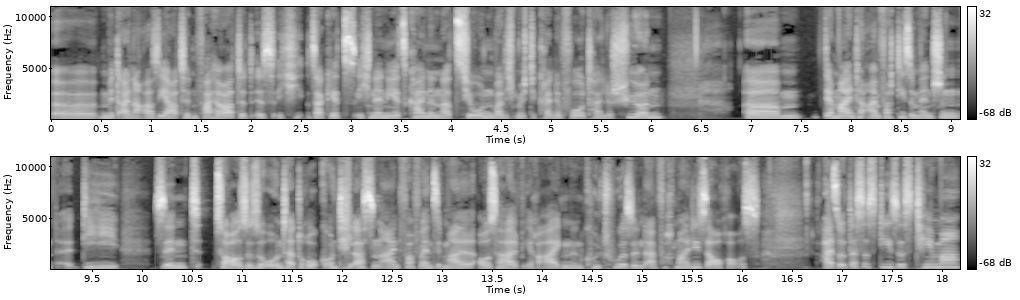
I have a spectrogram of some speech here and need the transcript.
äh, mit einer Asiatin verheiratet ist. Ich sage jetzt, ich nenne jetzt keine Nation, weil ich möchte keine Vorurteile schüren. Ähm, der meinte einfach, diese Menschen, äh, die sind zu Hause so unter Druck und die lassen einfach, wenn sie mal außerhalb ihrer eigenen Kultur sind, einfach mal die Sau raus. Also das ist dieses Thema,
